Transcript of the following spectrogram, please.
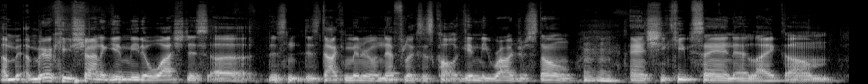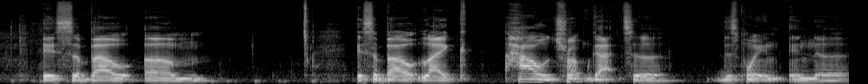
Am- Amir keeps trying to get me to watch this uh, this this documentary on Netflix. It's called "Get Me Roger Stone," Mm-hmm. and she keeps saying that like um, it's about um, it's about like how Trump got to this point in, in uh,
